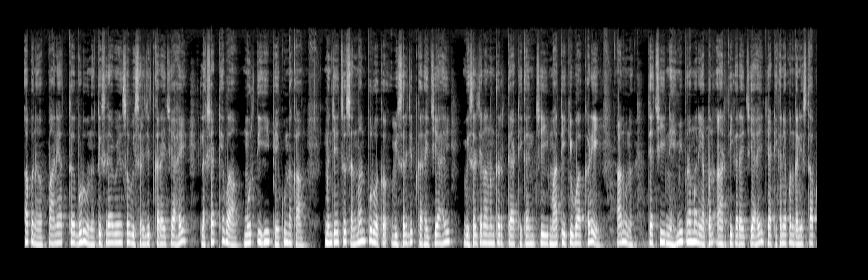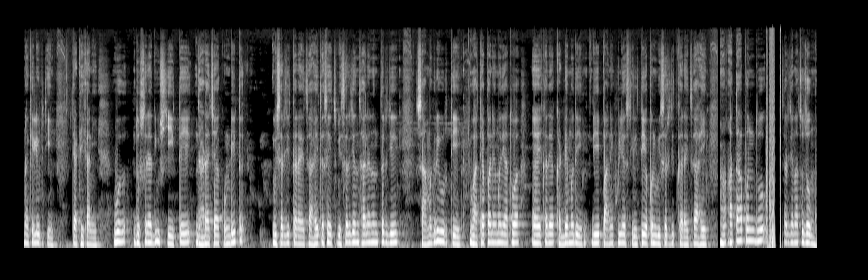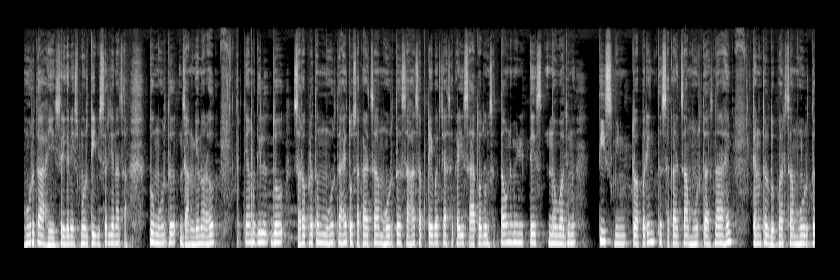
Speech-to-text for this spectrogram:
आपण पाण्यात बुडून तिसऱ्या वेळेस विसर्जित करायची आहे. लक्षात ठेवा मूर्ती ही फेकू नका. म्हणजेच सन्मानपूर्वक विसर्जित करायची आहे. विसर्जनानंतर त्या ठिकाणची माती किंवा खडे आणून त्याची नेहमीप्रमाणे आपण आरती करायची आहे. ज्या ठिकाणी आपण गणेश स्थापना केली होती त्या ठिकाणी. व दुसऱ्या दिवशी ते झाडाच्या कुंडीत विसर्जित करायचं आहे. तसेच विसर्जन झाल्यानंतर जे सामग्री उरती वाहत्या पाण्यामध्ये अथवा एखाद्या खड्ड्यामध्ये जी पाणी असतील ती आपण विसर्जित करायचं आहे. आता आपण जो विसर्जनाचा जो मुहूर्त आहे श्री गणेश मूर्ती विसर्जनाचा तो मुहूर्त जाणून घेणार आहोत. तर त्यामधील जो सर्वप्रथम मुहूर्त आहे तो सकाळचा मुहूर्त सहा सप्टेंबरच्या सकाळी सात वाजून सत्तावन्न मिनिट ते नऊ वाजून तीस मिनिटापर्यंत सकाळचा मुहूर्त असणार आहे. त्यानंतर दुपारचा मुहूर्त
